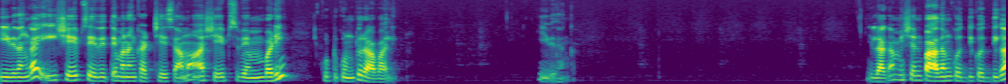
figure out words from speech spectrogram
ఈ విధంగా ఈ షేప్స్ ఏదైతే మనం కట్ చేసామో ఆ షేప్స్ వెంబడి కుట్టుకుంటూ రావాలి. ఈ విధంగా. ఇలాగా మిషన్ పాదం కొద్ది కొద్దిగా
